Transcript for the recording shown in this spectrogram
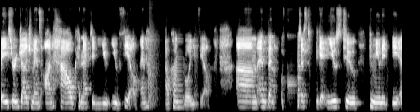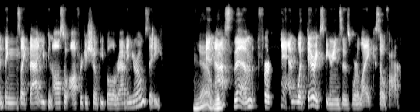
base your judgments on how connected you you feel and how comfortable you feel um, and then of course just to get used to community and things like that you can also offer to show people around in your own city. Yeah. and when- ask them firsthand what their experiences were like so far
